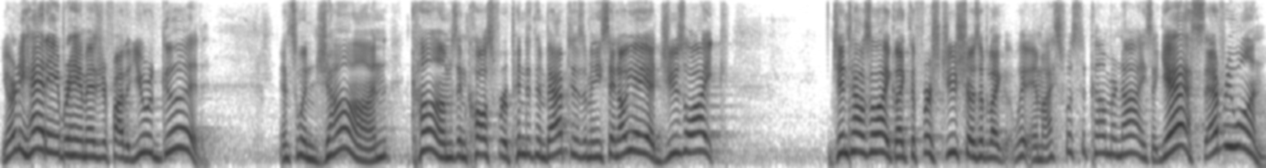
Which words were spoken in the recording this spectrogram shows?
You already had Abraham as your father, you were good. And so when John comes and calls for repentance and baptism, and he's saying, Oh, yeah, yeah, Jews alike, Gentiles alike, like the first Jew shows up, like, wait, am I supposed to come or not? He's like, yes, everyone.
